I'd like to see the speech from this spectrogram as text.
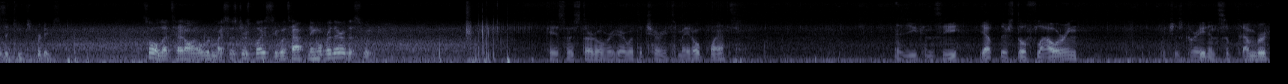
as it keeps producing. So let's head on over to my sister's place, see what's happening over there this week. Okay, so I start over here with the cherry tomato plants. As you can see, yep, they're still flowering, which is great in September.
